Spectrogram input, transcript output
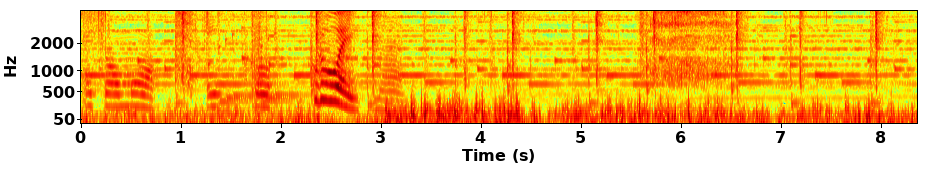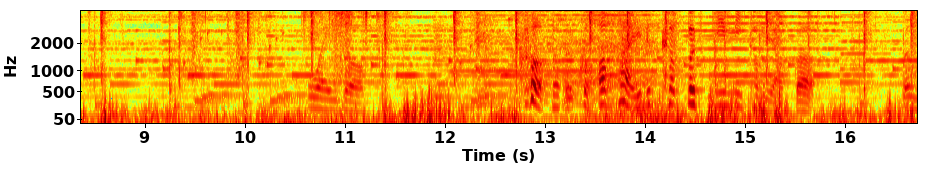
ไอตัวหมวกไอตัวกล้วยมากล้วยดอกขอขออภัยนะครับเมื่อกี้มีคำหยาบก็ต้อง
